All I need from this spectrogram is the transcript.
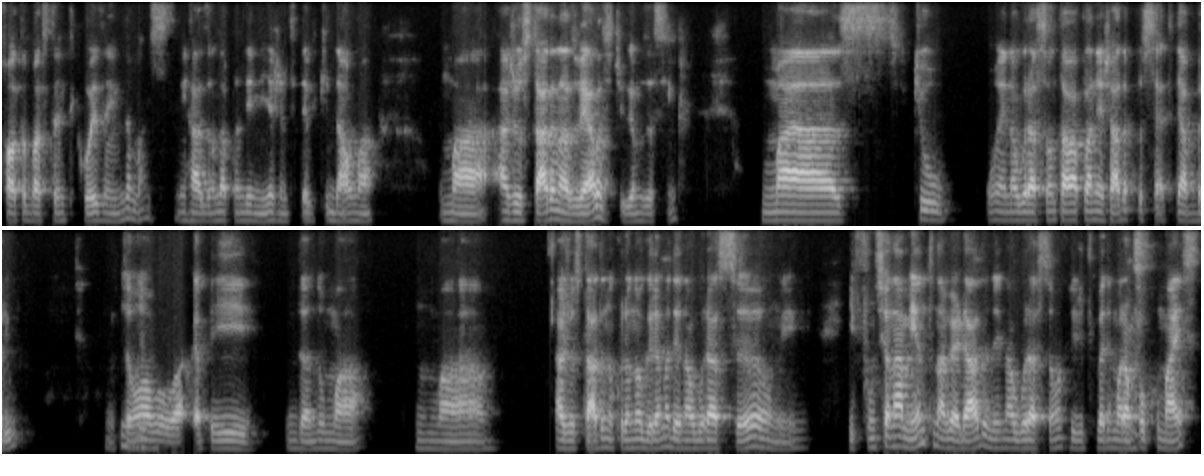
falta bastante coisa ainda, mas em razão da pandemia a gente teve que dar uma, uma ajustada nas velas, digamos assim. Mas que o a inauguração estava planejada para o 7 de abril, então uhum. eu acabei dando uma, uma ajustada no cronograma da inauguração e, e, funcionamento, na verdade, da inauguração. Acredito que vai demorar um pouco mais,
